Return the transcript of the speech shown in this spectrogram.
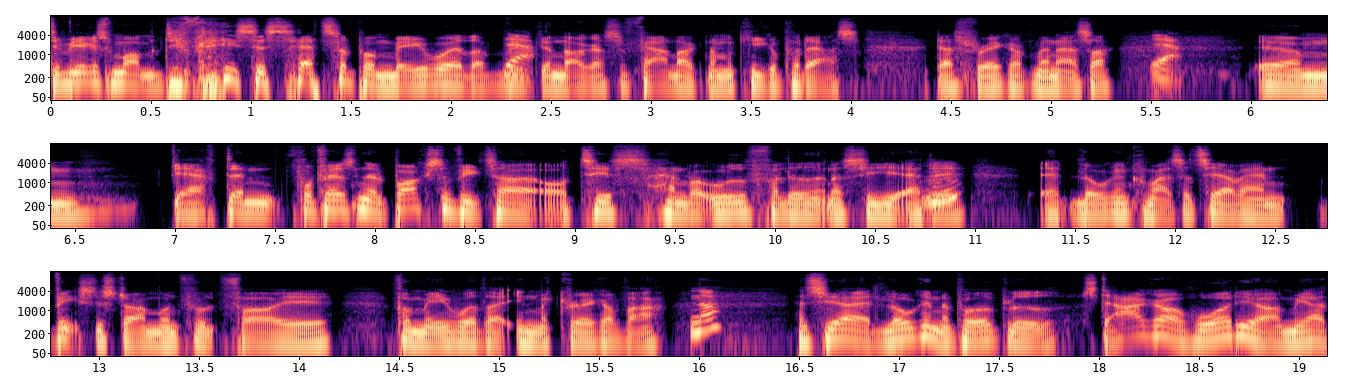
Det virker som om, de fleste satser på Mayweather, hvilket ja. nok også er fair nok, når man kigger på deres, deres record. Men altså, ja. øhm, ja, den professionelle bokser Victor Ortiz, han var ude forleden at sige, at, mm. øh, at Logan kommer altså til at være en væsentlig større mundfuld for, øh, for Mayweather, end McGregor var. Nå. Han siger, at Logan er både blevet stærkere, hurtigere og mere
